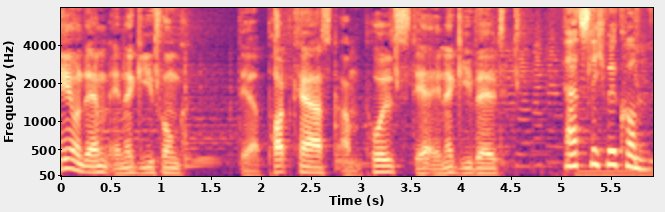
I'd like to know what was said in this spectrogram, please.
EM Energiefunk, der Podcast am Puls der Energiewelt. Herzlich willkommen.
